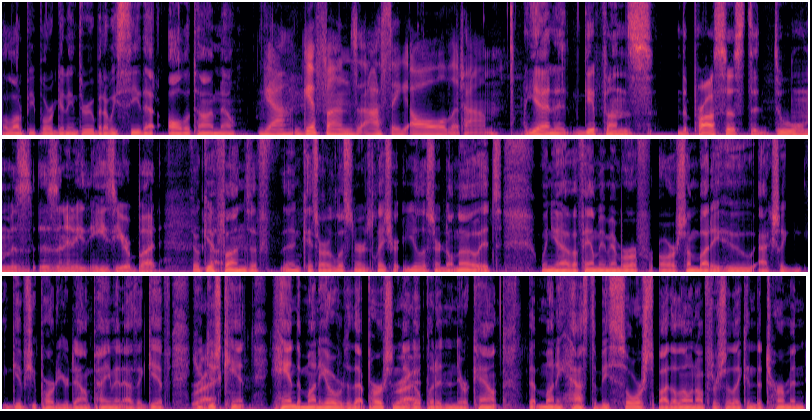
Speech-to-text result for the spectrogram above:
a lot of people are getting through. But we see that all the time now. Yeah, gift funds I see all the time. yeah. And it, gift funds, the process to do them is isn't any easier, but So gift funds, if in case our listeners, in case your, you listener don't know, it's when you have a family member or, or somebody who actually gives you part of your down payment as a gift. You Right. just can't hand the money over to that person. They go put it in their account. That money has to be sourced by the loan officer so they can determine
